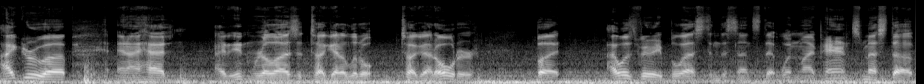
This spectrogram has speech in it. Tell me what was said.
I grew up and I had I didn't realize it till I got a little till I got older, but I was very blessed in the sense that when my parents messed up,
